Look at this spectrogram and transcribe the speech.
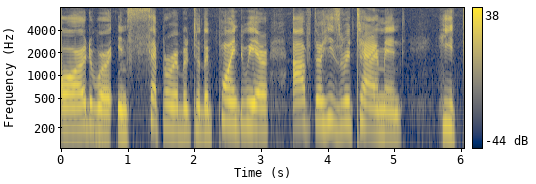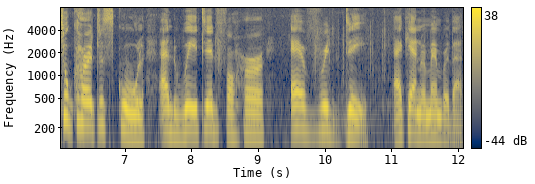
Ord were inseparable to the point where, after his retirement, he took her to school and waited for her every day. I can remember that.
